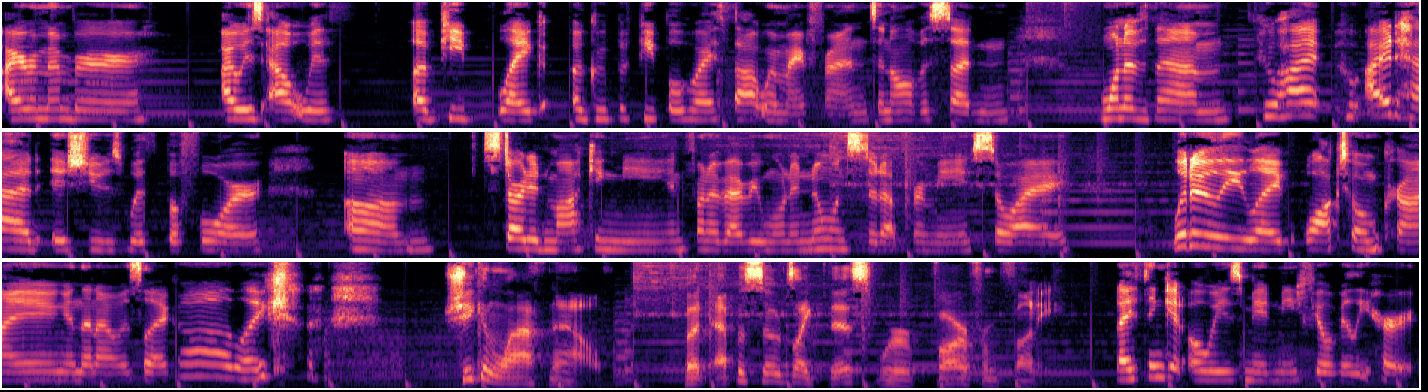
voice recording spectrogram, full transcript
I remember I was out with a peop like a group of people who I thought were my friends, and all of a sudden, one of them who I who I'd had issues with before um, started mocking me in front of everyone, and no one stood up for me. So I literally like walked home crying, and then I was like, oh, like. she can laugh now, but episodes like this were far from funny. I think it always made me feel really hurt.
